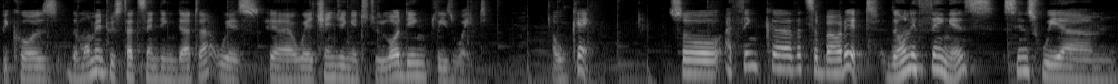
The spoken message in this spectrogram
because the moment we start sending data we're, uh, we're changing it to loading please wait. Okay. So I think uh, that's about it. The only thing is since we um,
